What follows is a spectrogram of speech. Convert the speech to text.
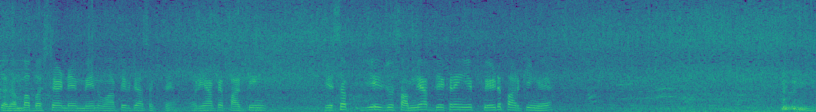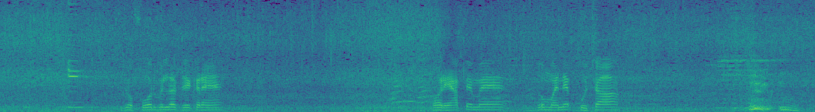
कदम्बा बस स्टैंड है, मेन वहाँ पे भी जा सकते हैं। और यहाँ पे पार्किंग, ये सब, ये जो सामने आप देख रहे हैं, ये पेड पार्किंग है। जो फोर व्हीलर देख रहे हैं। और यहाँ पे मैं जो मैंने पूछा।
